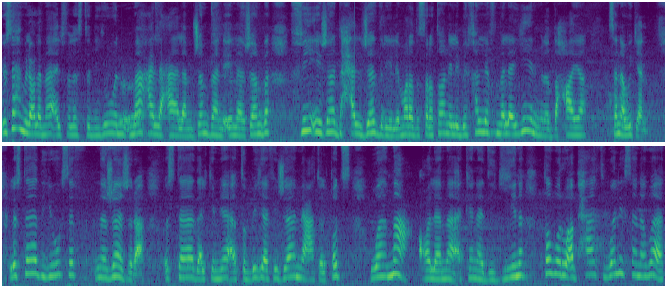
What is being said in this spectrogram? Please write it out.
يساهم العلماء الفلسطينيون مع العالم جنبا إلى جنب في إيجاد حل جذري لمرض السرطان اللي بيخلف ملايين من الضحايا سنويا. الأستاذ يوسف نجاجرة أستاذ الكيمياء الطبية في جامعة القدس ومع علماء كنديين طوروا أبحاث ولسنوات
